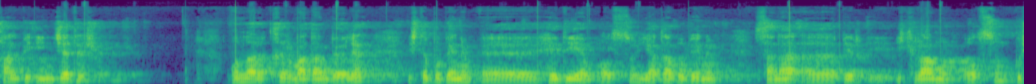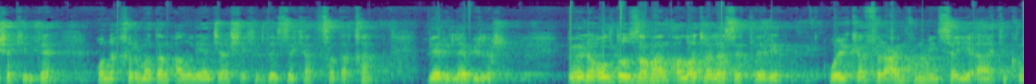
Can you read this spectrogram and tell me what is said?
kalbi incedir. Onları kırmadan böyle işte bu benim e, hediyem olsun ya da bu benim sana e, bir ikramım olsun. Bu şekilde onu kırmadan anlayacağı şekilde zekat sadaka verilebilir. Böyle olduğu zaman Allah Teala Hazretleri ve yukeffir ankum min seyyiatikum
